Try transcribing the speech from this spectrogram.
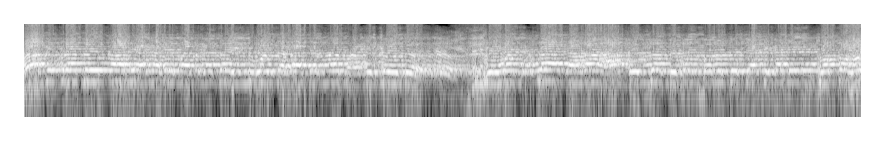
हा मित्रांनो काल या गाडी मालकाचा हिंदवळ कथा त्यांना सांगितलं होतं शेवटचा गाडा हा तुमचा दुसऱ्यापर्यंत त्या ठिकाणी स्वतः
